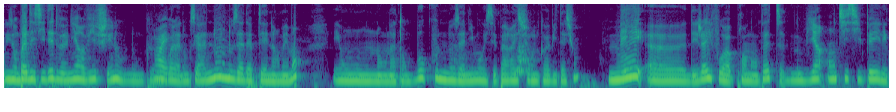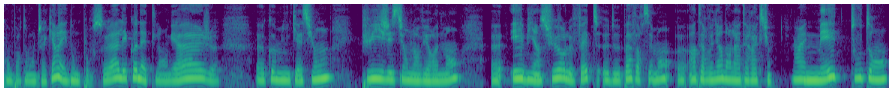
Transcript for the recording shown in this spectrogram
Ils n'ont pas décidé de venir vivre chez nous. Donc voilà, donc c'est à nous de nous adapter énormément. Et on en attend beaucoup de nos animaux et c'est pareil sur une cohabitation. Mais euh, déjà, il faut prendre en tête de bien anticiper les comportements de chacun et donc pour cela, les connaître. Langage, euh, communication, puis gestion de l'environnement euh, et bien sûr le fait de ne pas forcément intervenir dans l'interaction. Mais tout en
